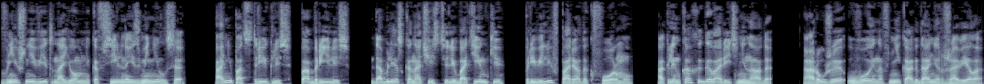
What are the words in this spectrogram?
внешний вид наемников сильно изменился. Они подстриглись, побрились, до блеска начистили ботинки, привели в порядок форму. О клинках и говорить не надо. Оружие у воинов никогда не ржавело.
